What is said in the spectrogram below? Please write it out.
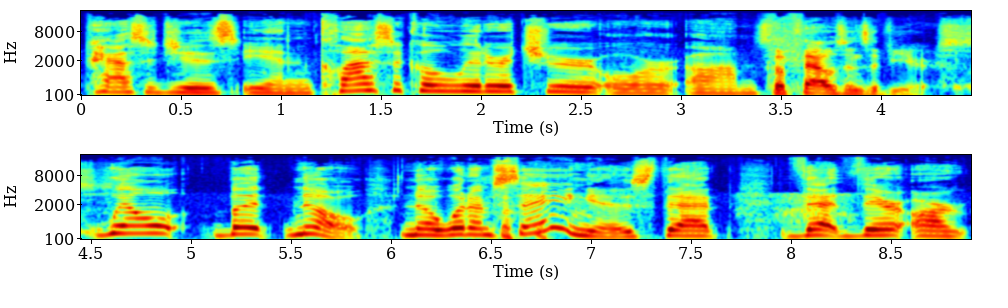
passages in classical literature or. Um, So thousands of years. well, but no, no. What I'm saying is that that there are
